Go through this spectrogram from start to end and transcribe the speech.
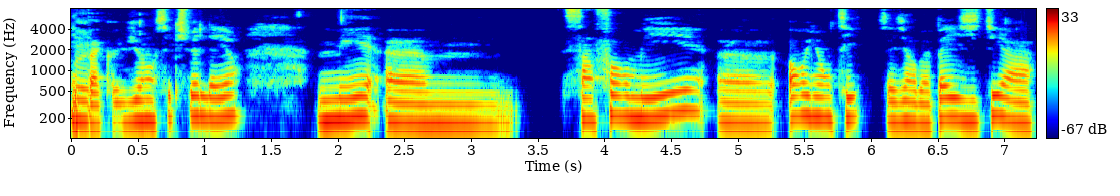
Et pas que violence sexuelle d'ailleurs, mais s'informer, euh, orienter, c'est-à-dire bah, pas hésiter à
